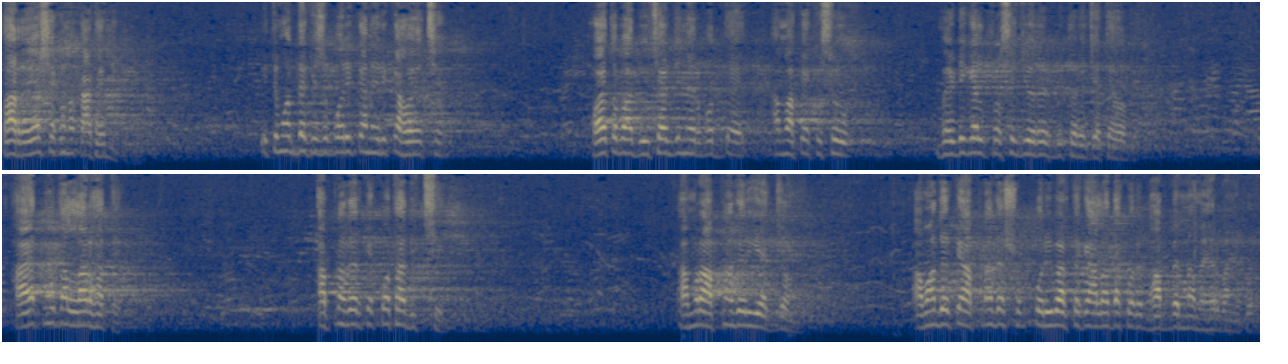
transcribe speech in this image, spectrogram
তার রেশ এখনও কাটেনি। ইতিমধ্যে কিছু পরীক্ষা নিরীক্ষা হয়েছে। হয়তো বা দুই চার দিনের মধ্যে আমাকে কিছু মেডিকেল প্রসিডিওরের ভিতরে যেতে হবে। হায়াতমত আল্লাহর হাতে। আপনাদেরকে কথা দিচ্ছি। আমরা আপনাদেরই একজন। আমাদেরকে আপনাদের সব পরিবার থেকে আলাদা করে ভাববেন না, মেহরবানি করে।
